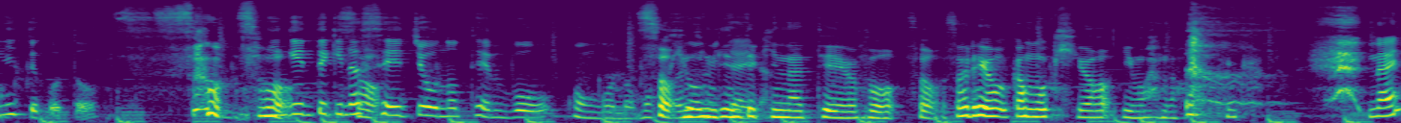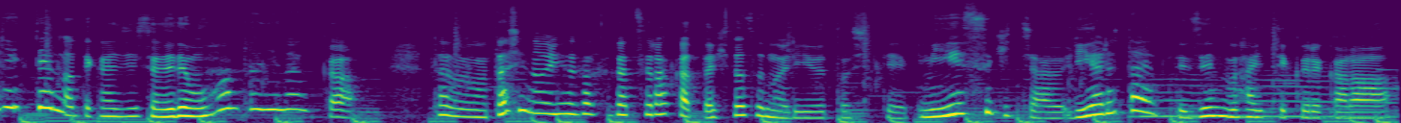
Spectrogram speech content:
にってこと？そうそう。人間的な成長の展望？今後の目標みたいな。人間的な展望。そうそれをが目標今の。何言ってんのって感じですよね。でも本当になんか多分私の留学が辛かった一つの理由として見えすぎちゃう。リアルタイムって全部入ってくるから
